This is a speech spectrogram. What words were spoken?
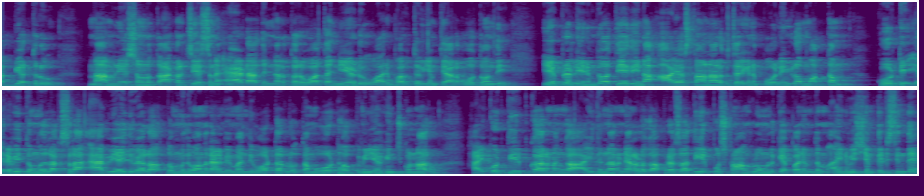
అభ్యర్థులు నామినేషన్లు దాఖలు చేసిన ఏడాదిన్నర తరువాత నేడు వారి భవితవ్యం తేలబోతోంది. ఏప్రిల్ ఎనిమిదవ తేదీన ఆయా స్థానాలకు జరిగిన పోలింగ్లో మొత్తం కోటి ఇరవై తొమ్మిది లక్షల యాభై ఐదు వేల తొమ్మిది వందల ఎనభై మంది ఓటర్లు తమ ఓటు హక్కు వినియోగించుకున్నారు. హైకోర్టు తీర్పు కారణంగా ఐదున్నర నెలలుగా ప్రజా తీర్పు స్ట్రాంగ్ రూమ్లకే పరిమితం అయిన విషయం తెలిసిందే.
